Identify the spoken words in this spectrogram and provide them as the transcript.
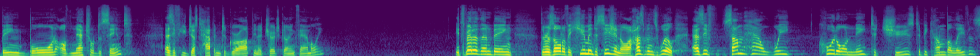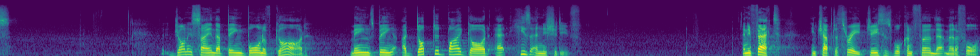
being born of natural descent, as if you just happened to grow up in a church going family. It's better than being the result of a human decision or a husband's will, as if somehow we could or need to choose to become believers. John is saying that being born of God means being adopted by God at His initiative. And in fact, in chapter 3, Jesus will confirm that metaphor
